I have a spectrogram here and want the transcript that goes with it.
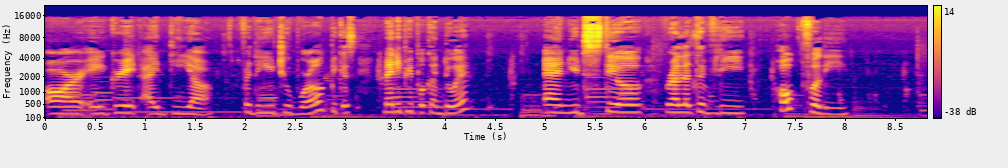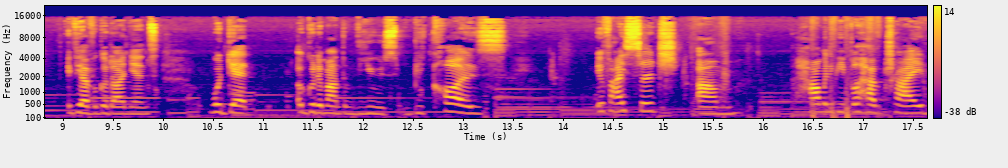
are a great idea for the YouTube world because many people can do it and you'd still relatively hopefully if you have a good audience would get a good amount of views because if I search um, how many people have tried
